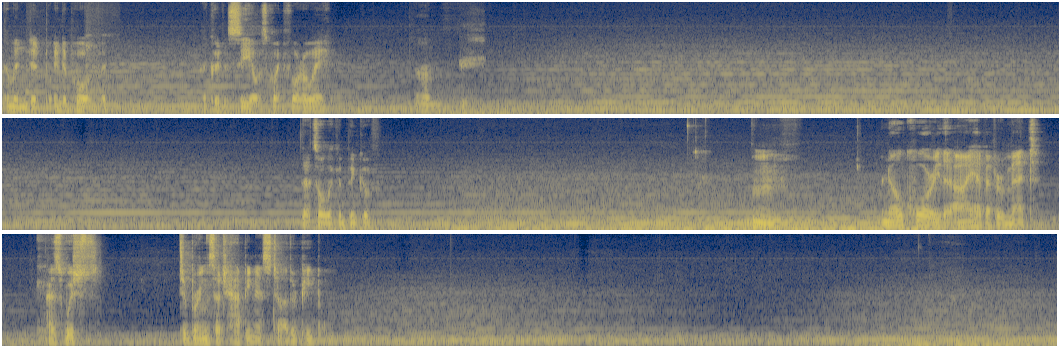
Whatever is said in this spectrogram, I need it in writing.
come into, into port, but I couldn't see. I was quite far away. Um, that's all I can think of. No quori that I have ever met has wished to bring such happiness to other people.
